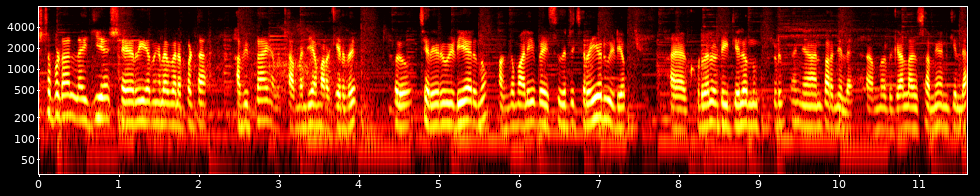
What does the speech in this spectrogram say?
ഇഷ്ടപ്പെട്ടാൽ ലൈക്ക് ചെയ്യുക ഷെയർ ചെയ്യുക നിങ്ങളെ വിലപ്പെട്ട അഭിപ്രായങ്ങൾ കമന്റ് ചെയ്യാൻ മറക്കരുത്. ഒരു ചെറിയൊരു വീഡിയോ ആയിരുന്നു. അങ്കമാലി ബേസ് ചെയ്തിട്ട് ചെറിയൊരു വീഡിയോ കൂടുതൽ ഡീറ്റെയിൽ ഒന്നും ഞാൻ പറഞ്ഞില്ല. ഒന്നും എടുക്കാനുള്ള സമയം എനിക്കില്ല.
